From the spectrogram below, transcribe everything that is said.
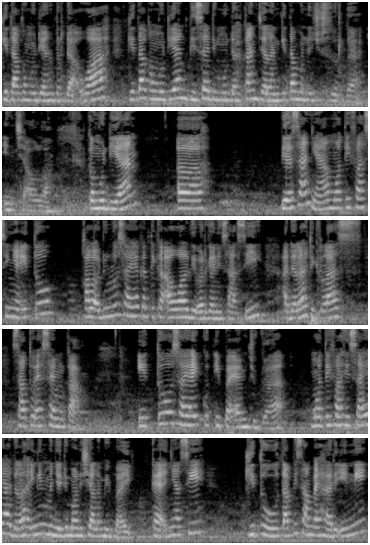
kita kemudian berdakwah, kita kemudian bisa dimudahkan jalan kita menuju surga, insya Allah. Kemudian uh, biasanya motivasinya itu kalau dulu saya ketika awal di organisasi adalah di kelas 1 SMK. Itu saya ikut IPM juga. Motivasi saya adalah ingin menjadi manusia lebih baik. Kayaknya sih gitu, tapi sampai hari ini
